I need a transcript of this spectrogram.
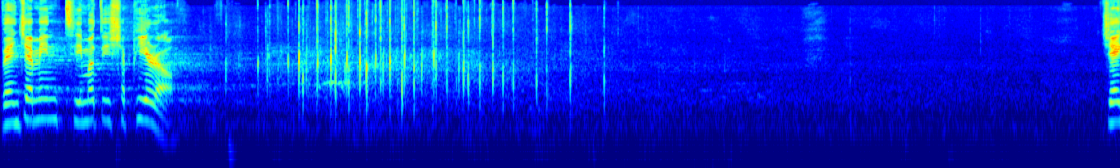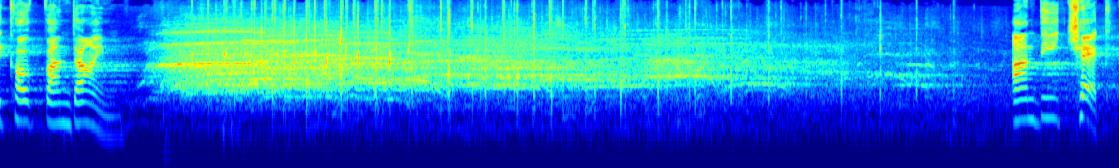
Benjamin Timothy Shapiro. Jacob Van Dyne. Andy Check.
